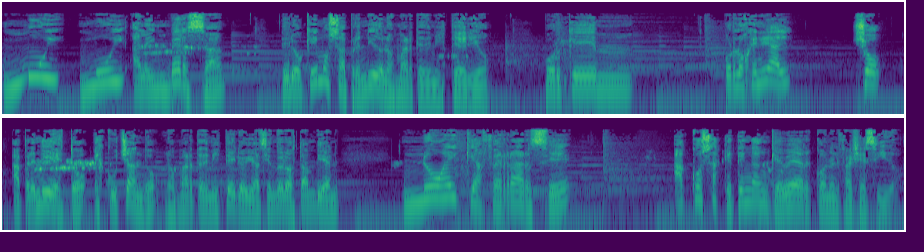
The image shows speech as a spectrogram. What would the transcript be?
muy, muy a la inversa de lo que hemos aprendido en los martes de misterio. Porque, mm, por lo general, yo aprendí esto escuchando los martes de misterio y haciéndolos también. No hay que aferrarse a cosas que tengan que ver con el fallecido.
